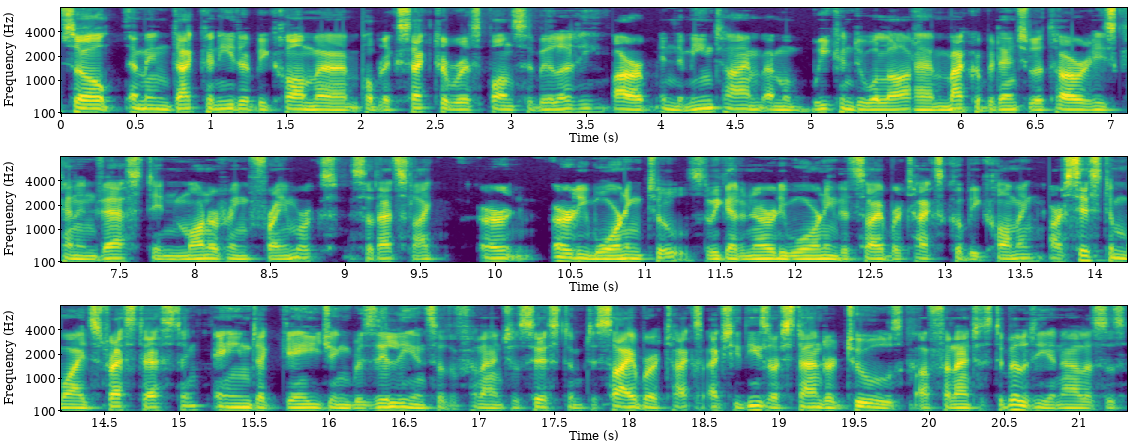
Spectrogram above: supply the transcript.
So, I mean, that can either become a public sector responsibility, or in the meantime, I mean, we can do a lot. Uh, macroprudential authorities can invest in monitoring frameworks. So, that's like early warning tools. We get an early warning that cyber attacks could be coming. Our system wide stress testing aimed at gauging resilience of the financial system to cyber attacks. Actually, these are standard tools of financial stability analysis.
